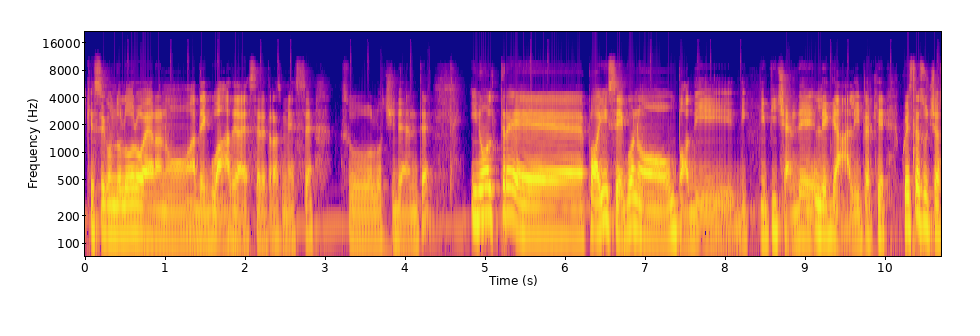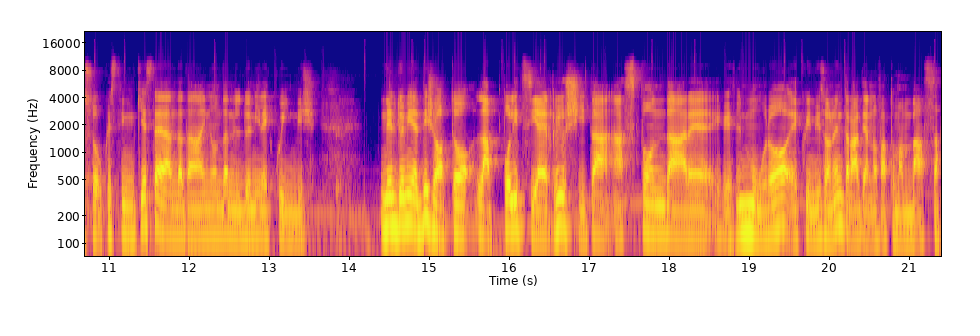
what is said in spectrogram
che secondo loro erano adeguate a essere trasmesse sull'Occidente. Inoltre poi seguono un po' di, di- di vicende legali, perché questo è successo, questa inchiesta è andata in onda nel 2015. Nel 2018 la polizia è riuscita a sfondare il muro e quindi sono entrati e hanno fatto man bassa.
